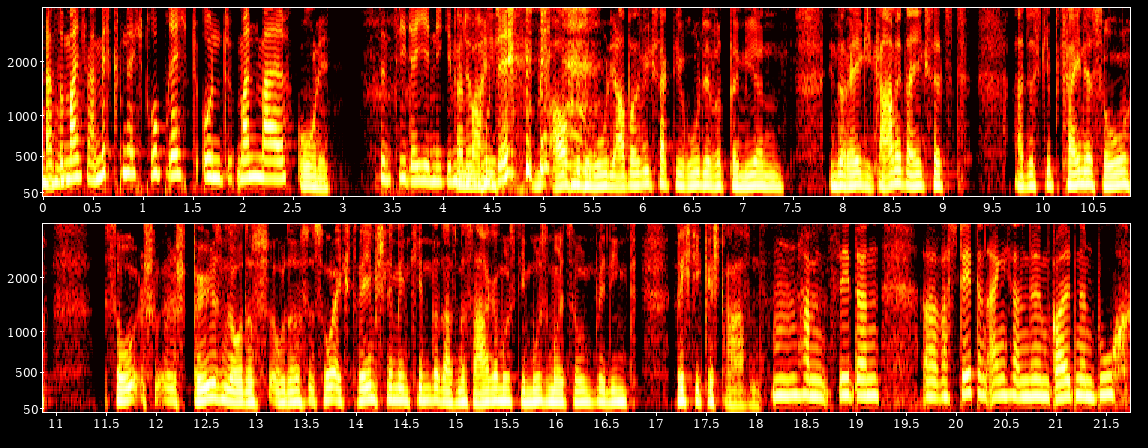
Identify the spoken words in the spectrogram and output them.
Also manchmal mit Knecht Ruprecht und manchmal Ohne. Sind Sie derjenige mit Dann der Rute. ich auch mit der Rude. Aber wie gesagt, die Rude wird bei mir in, in der Regel gar nicht eingesetzt. Also es gibt keine so, so bösen oder, oder so extrem schlimmen Kinder, dass man sagen muss, die muss man jetzt unbedingt richtig bestrafen. Hm, Haben Sie denn, äh, was steht denn eigentlich an dem goldenen Buch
